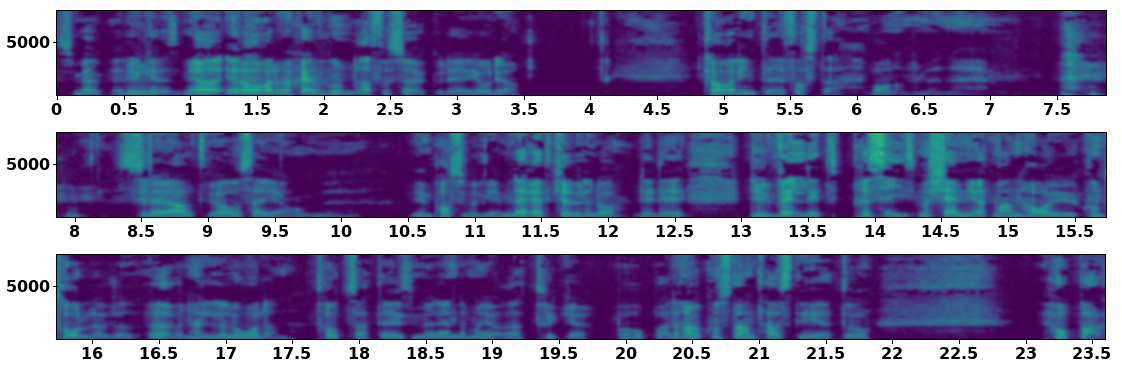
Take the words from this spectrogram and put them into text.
Som jag lyckades. Men jag, jag lovade mig själv hundra försök och det gjorde jag. klarade inte första banan. Men, eh, så det är allt vi har att säga om eh, The Impossible Game. Men det är rätt kul ändå. Det, det, det är ju väldigt precis. Man känner ju att man har ju kontroll över, över den här lilla lådan. Trots att det är liksom det enda man gör, att trycka på hoppa. Den har konstant hastighet och hoppar,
